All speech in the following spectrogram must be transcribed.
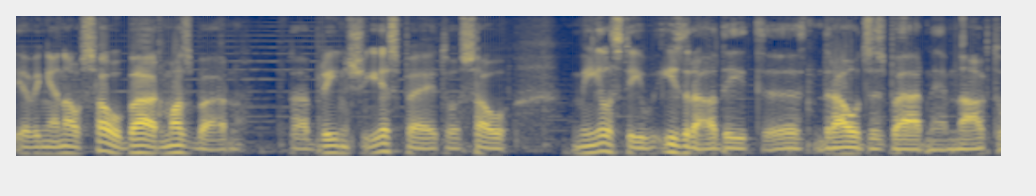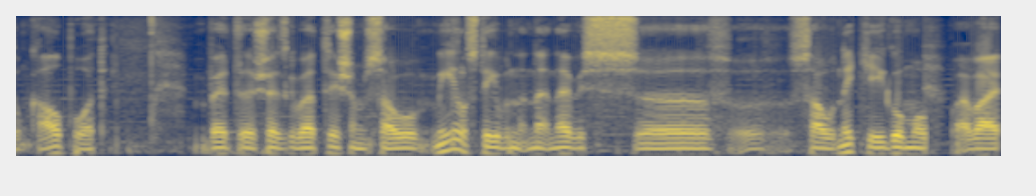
ja viņai nav savu bērnu, mazbērnu, tā ir brīnišķīga iespēja to savu mīlestību izrādīt eh, draudzes bērniem, nākt un kalpot. Bet šeit gribētu tiešām savu mīlestību, ne, nevis uh, savu niķīgumu vai, vai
